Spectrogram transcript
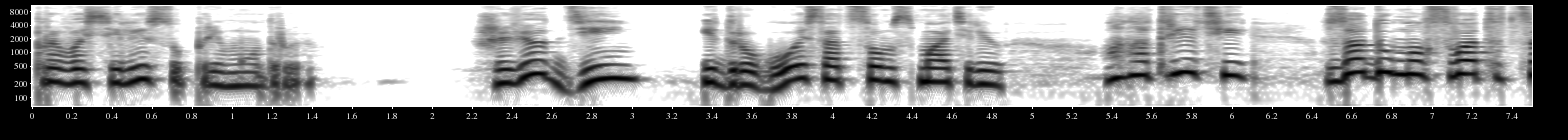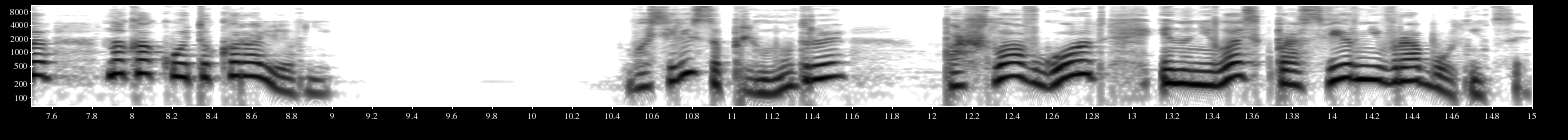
про Василису Премудрую. Живет день и другой с отцом, с матерью, а на третий задумал свататься на какой-то королевне. Василиса Премудрая пошла в город и нанялась к просвирне в работнице.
